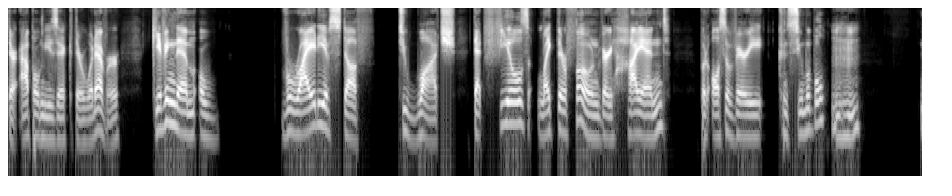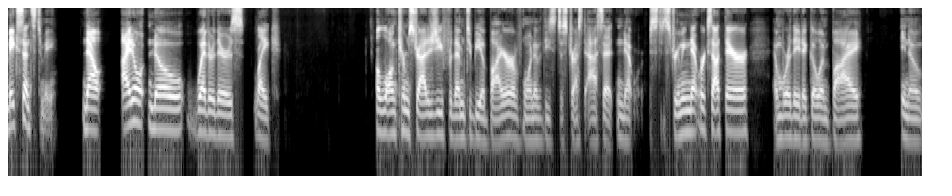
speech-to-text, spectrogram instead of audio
their Apple Music, their whatever, giving them a variety of stuff to watch that feels like their phone, very high end, but also very consumable, Mm-hmm. makes sense to me. Now, I don't know whether there's like a long term strategy for them to be a buyer of one of these distressed asset network, streaming networks out there and were they to go and buy, you know,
